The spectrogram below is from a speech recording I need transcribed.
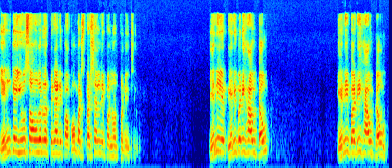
எங்க யூஸ் ஆகுங்கிறத பின்னாடி பார்ப்போம் பட் ஸ்பெஷல் இப்போ நோட் பண்ணி வச்சுங்க any anybody have doubt anybody have doubt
